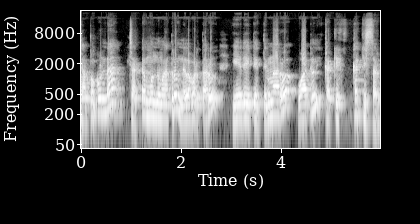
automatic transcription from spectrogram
తప్పకుండా చట్టం ముందు మాత్రం నిలబడతారు. ఏదైతే తిన్నారో వాటిని కక్కి కక్కిస్తారు.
